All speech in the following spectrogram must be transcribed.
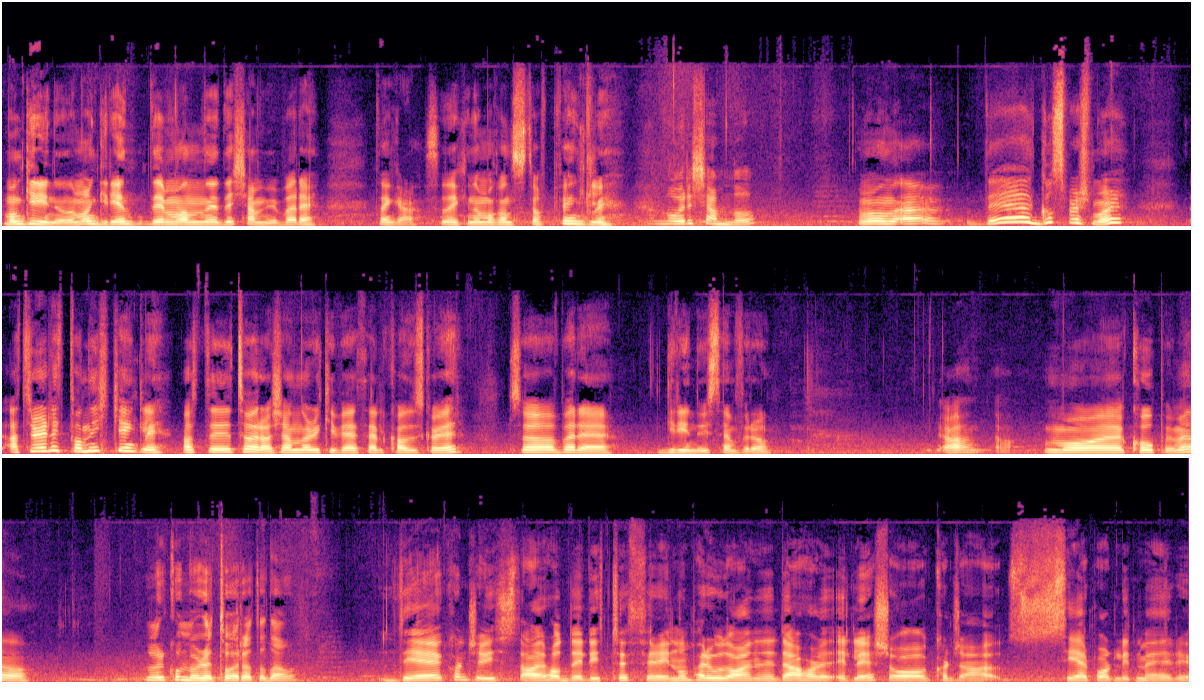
man griner jo når man griner. Det, man, det kommer jo bare, tenker jeg. Så det er ikke noe man kan stoppe, egentlig. Når kommer det, da? Men, eh, det er et godt spørsmål. Jeg tror det er litt panikk, egentlig. At eh, tårer kommer når du ikke vet helt hva du skal gjøre. Så bare griner du istedenfor å ja, må cope med det. da. Når kommer det tårer til deg, da? Det er kanskje hvis jeg har hatt det litt tøffere i noen perioder enn det jeg har det ellers, og kanskje jeg ser på alt litt mer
